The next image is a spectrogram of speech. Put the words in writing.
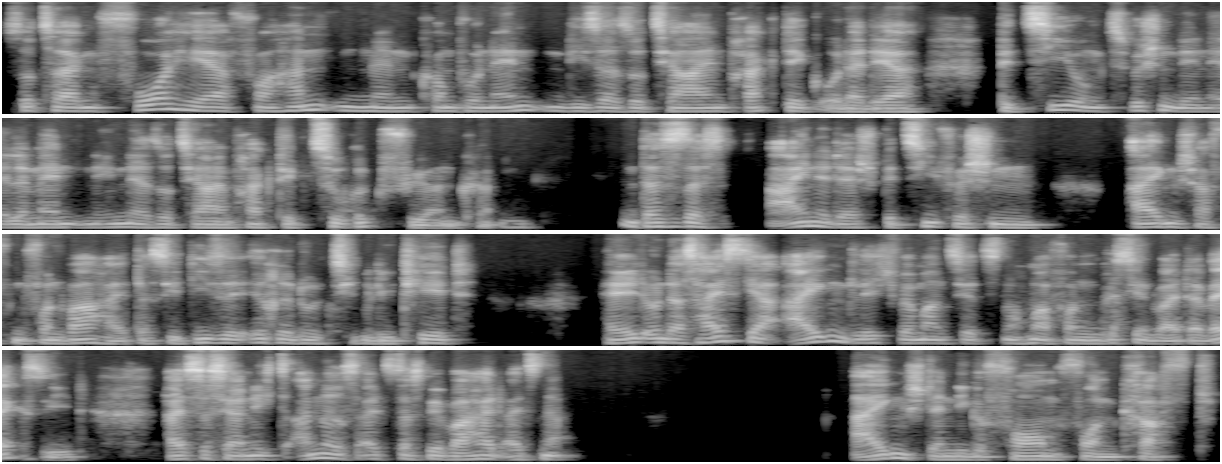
sozusagen vorher vorhandenen Komponenten dieser sozialen Praktik oder der Beziehung zwischen den Elementen in der sozialen Praktik zurückführen können. Und das ist das eine der spezifischen Eigenschaften von Wahrheit, dass sie diese Irreduzibilität hält. Und das heißt ja eigentlich, wenn man es jetzt nochmal von ein bisschen weiter weg sieht, heißt das ja nichts anderes, als dass wir Wahrheit als eine eigenständige Form von Kraft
